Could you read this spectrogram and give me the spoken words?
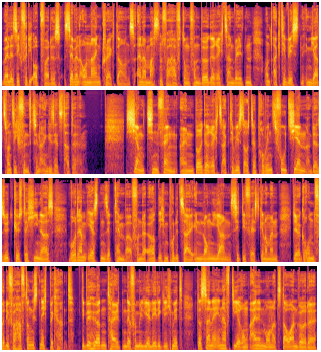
weil er sich für die Opfer des 709 Crackdowns, einer Massenverhaftung von Bürgerrechtsanwälten und Aktivisten im Jahr 2015 eingesetzt hatte. Xiang Qinfeng, ein Bürgerrechtsaktivist aus der Provinz Fujian an der Südküste Chinas, wurde am 1. September von der örtlichen Polizei in Longyan City festgenommen. Der Grund für die Verhaftung ist nicht bekannt. Die Behörden teilten der Familie lediglich mit, dass seine Inhaftierung einen Monat dauern würde,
